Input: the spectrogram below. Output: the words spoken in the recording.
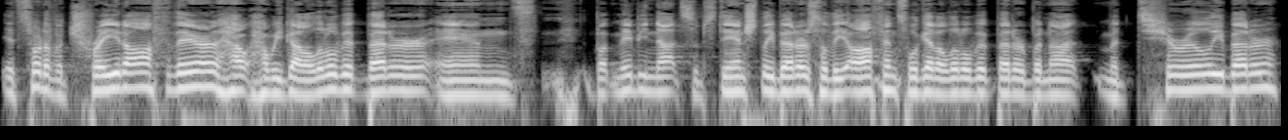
it's sort of a trade off there, how, how we got a little bit better and, but maybe not substantially better. So the offense will get a little bit better, but not materially better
